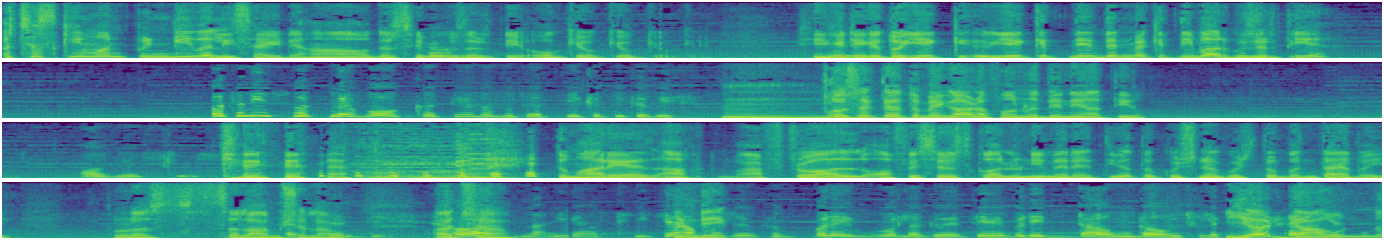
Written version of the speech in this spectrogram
अच्छा स्कीम वन पिंडी वाली साइड है। हाँ उधर से भी हाँ। गुजरती है। ओके ओके ओके ओके ठीक है ठीक है। तो ये ये कितने दिन में कितनी बार गुजरती है? पता नहीं इस वक्त मैं वॉक करती हूँ तो गुजरती है कभी कभी हो सकता है तुम्हें गार्ड ऑफ़ ऑनर देने आती हो। तुम्हारे आफ्टर ऑल ऑफिसर्स कॉलोनी में रहती हो तो कुछ ना कुछ तो बनता है भाई। थोड़ा सलाम शलाम। अच्छा। ठीक है? बड़े वो लग रहे थे बड़े डाउन डाउन से लग यार डाउन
